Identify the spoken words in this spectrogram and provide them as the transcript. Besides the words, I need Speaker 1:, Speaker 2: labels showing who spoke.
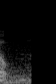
Speaker 1: go.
